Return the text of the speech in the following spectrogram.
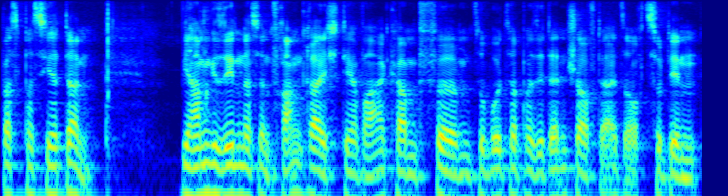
was passiert dann? Wir haben gesehen, dass in Frankreich der Wahlkampf ähm, sowohl zur Präsidentschaft als auch zu den,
